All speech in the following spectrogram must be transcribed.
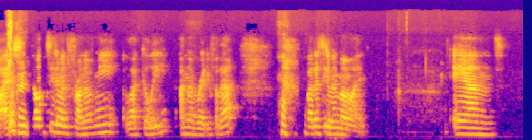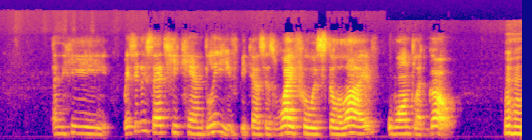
I actually Okay. don't see them in front of me. Luckily, I'm not ready for that, but I see them in my mind. And and he basically said he can't leave because his wife, who is still alive, won't let go. Mm-hmm.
